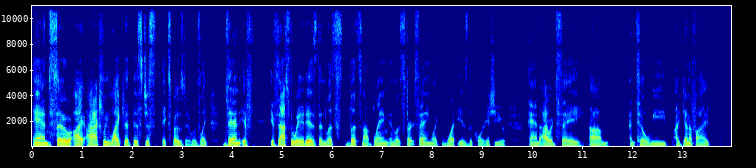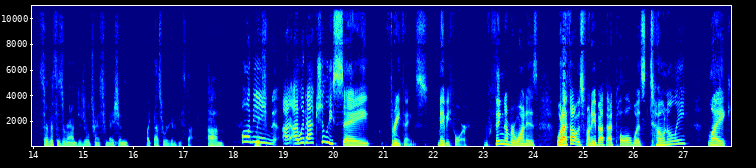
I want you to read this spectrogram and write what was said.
And so I, I actually like that this just exposed it. it was like then if if that's the way it is then let's let's not blame and let's start saying like what is the core issue and i would say um, until we identify services around digital transformation like that's where we're going to be stuck um, well i mean which... I, I would actually say three things maybe four thing number one is what i thought was funny about that poll was tonally like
